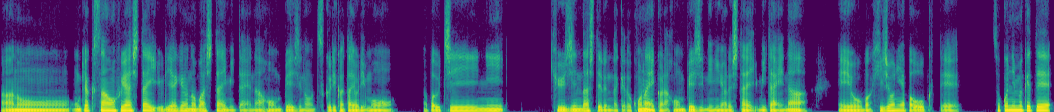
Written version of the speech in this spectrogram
あのーお客さんを増やしたい、売り上げを伸ばしたいみたいなホームページの作り方よりも、やっぱうちに求人出してるんだけど来ないからホームページリニューアルしたいみたいな栄養が非常にやっぱ多くて、そこに向けて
